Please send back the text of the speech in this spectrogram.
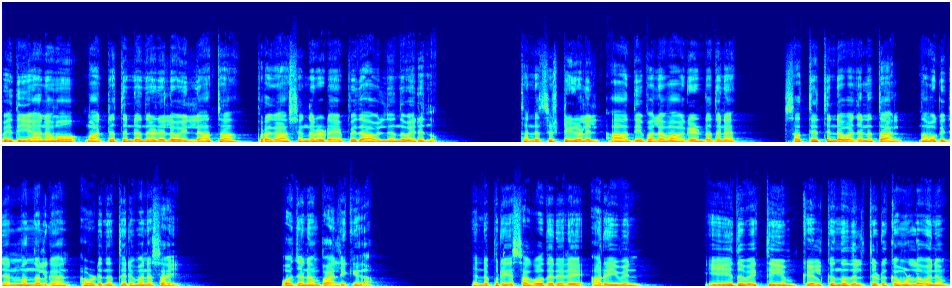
വ്യതിയാനമോ മാറ്റത്തിന്റെ നിഴലോ ഇല്ലാത്ത പ്രകാശങ്ങളുടെ പിതാവിൽ നിന്ന് വരുന്നു. തന്റെ സൃഷ്ടികളിൽ ആദ്യ ഫലമാകേണ്ടതിന് സത്യത്തിന്റെ വചനത്താൽ നമുക്ക് ജന്മം നൽകാൻ അവിടുന്ന് തിരുമനസായി. വചനം പാലിക്കുക. എന്റെ പ്രിയ സഹോദരരെ അറിയുവിൻ ഏത് വ്യക്തിയും കേൾക്കുന്നതിൽ തിടുക്കമുള്ളവനും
